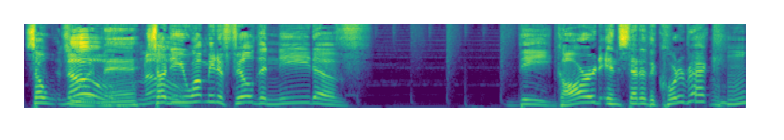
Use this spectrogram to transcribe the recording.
So to no, it, man. no. so do you want me to fill the need of the guard instead of the quarterback? Mm-hmm.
